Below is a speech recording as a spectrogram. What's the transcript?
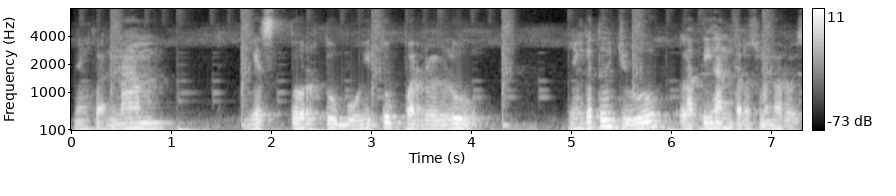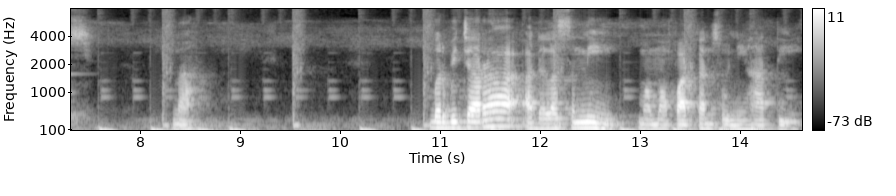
Yang keenam, gestur tubuh itu perlu. Yang ketujuh, latihan terus-menerus. Nah, berbicara adalah seni memanfaatkan sunyi hati.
